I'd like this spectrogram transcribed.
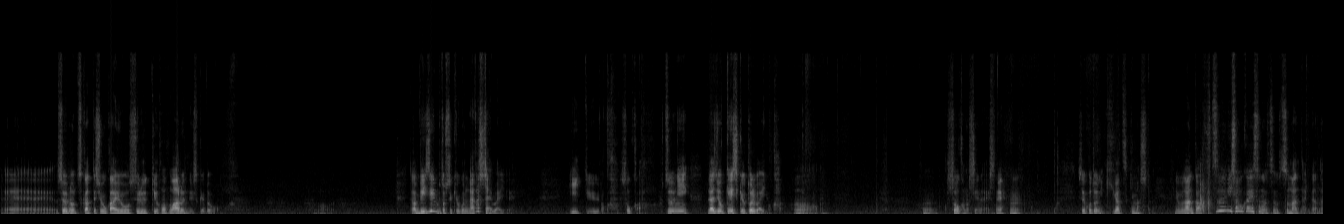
えーそういうのを使って紹介をするっていう方法あるんですけど、だから BGM として曲流しちゃえばいい。いいっていうのか。そうか。普通にラジオ形式を取ればいいのか。うん。うん、そうかもしれないですね。うん。そういうことに気がつきましたねでもなんか普通に紹介するのはちょっとつまんないななんか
